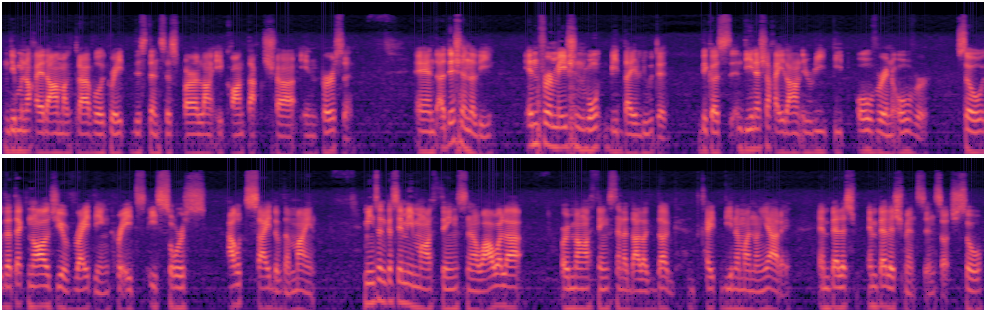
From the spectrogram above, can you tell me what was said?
hindi mo na kailangan mag-travel great distances para lang i-contact siya in person. And additionally, information won't be diluted because hindi na siya kailangan i-repeat over and over. So the technology of writing creates a source outside of the mind. Minsan kasi may mga things na nawawala or mga things na nadalagdag kahit di naman nangyari. Embellish, embellishments and such. So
